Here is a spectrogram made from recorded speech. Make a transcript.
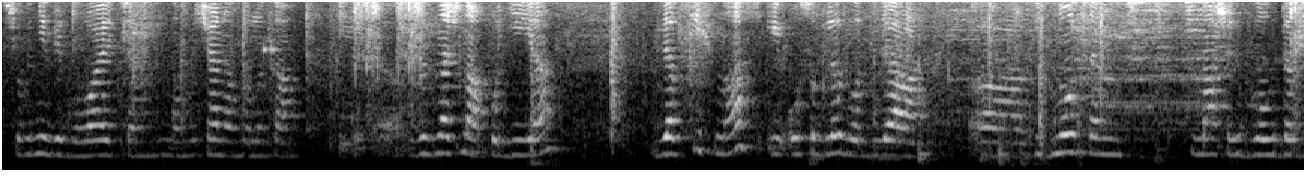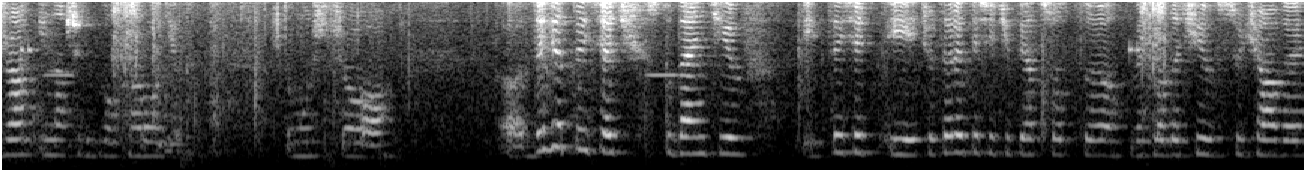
сьогодні відбувається надзвичайно велика і е, визначна подія для всіх нас і особливо для відносин наших двох держав і наших двох народів. Тому що е, 9 тисяч студентів і, тисяч, і 4500 е, викладачів Сучави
